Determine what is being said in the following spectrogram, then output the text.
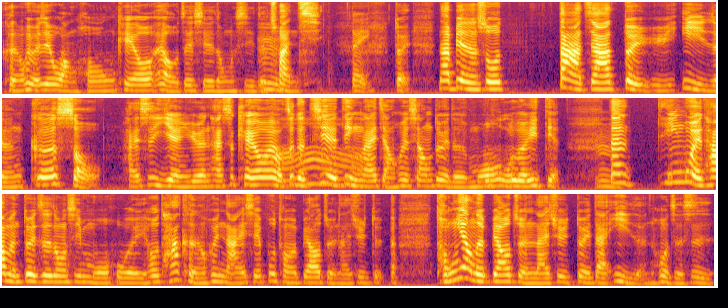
可能会有一些网红 KOL 这些东西的嗯。串起，对。对，那变成说，大家对于艺人、歌手还是演员还是 KOL 这个界定来讲，会相对的模糊了一点。嗯。但因为他们对这东西模糊了以后，他可能会拿一些不同的标准来去对，呃，同样的标准来去对待艺人或者是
